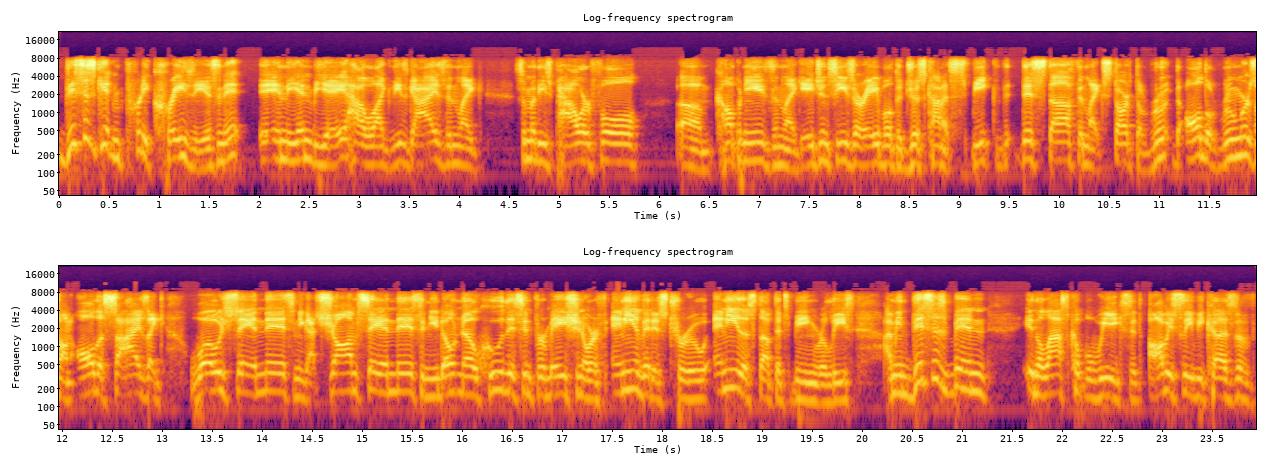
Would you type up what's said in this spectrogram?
this is getting pretty crazy, isn't it? In the NBA how like these guys and like some of these powerful um, companies and like agencies are able to just kind of speak th- this stuff and like start the ru- all the rumors on all the sides like Woj saying this and you got Shams saying this and you don't know who this information or if any of it is true any of the stuff that's being released I mean this has been in the last couple weeks it's obviously because of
